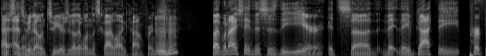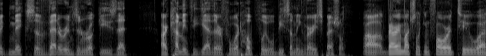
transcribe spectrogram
a- as we know and two years ago they won the skyline conference Mhm. But when i say this is the year it's uh, they, they've got the perfect mix of veterans and rookies that are coming together for what hopefully will be something very special well, very much looking forward to uh,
